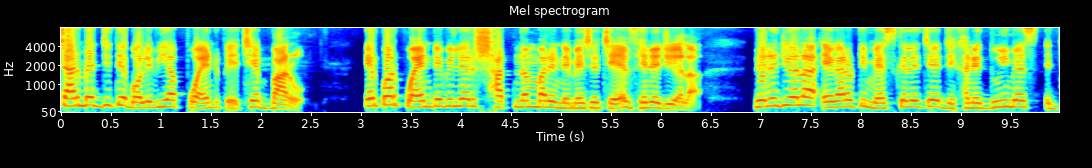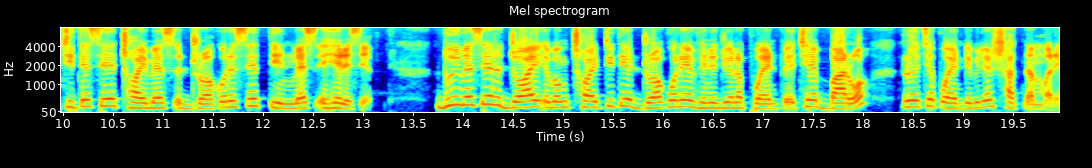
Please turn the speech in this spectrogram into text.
চার ম্যাচ জিতে বলিভিয়া পয়েন্ট পেয়েছে বারো। এরপর পয়েন্ট টেবিলের সাত নম্বরে নেমে এসেছে ভেনেজুয়েলা। ভেনেজুয়েলা এগারোটি ম্যাচ খেলেছে, যেখানে দুই ম্যাচ জিতেছে, ছয় ম্যাচ ড্র করেছে, তিন ম্যাচ হেরেছে। দুই ম্যাচের জয় এবং ছয়টিতে ড্র করে ভেনেজুয়েলা পয়েন্ট পেয়েছে বারো, রয়েছে পয়েন্ট টেবিলের সাত নম্বরে।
